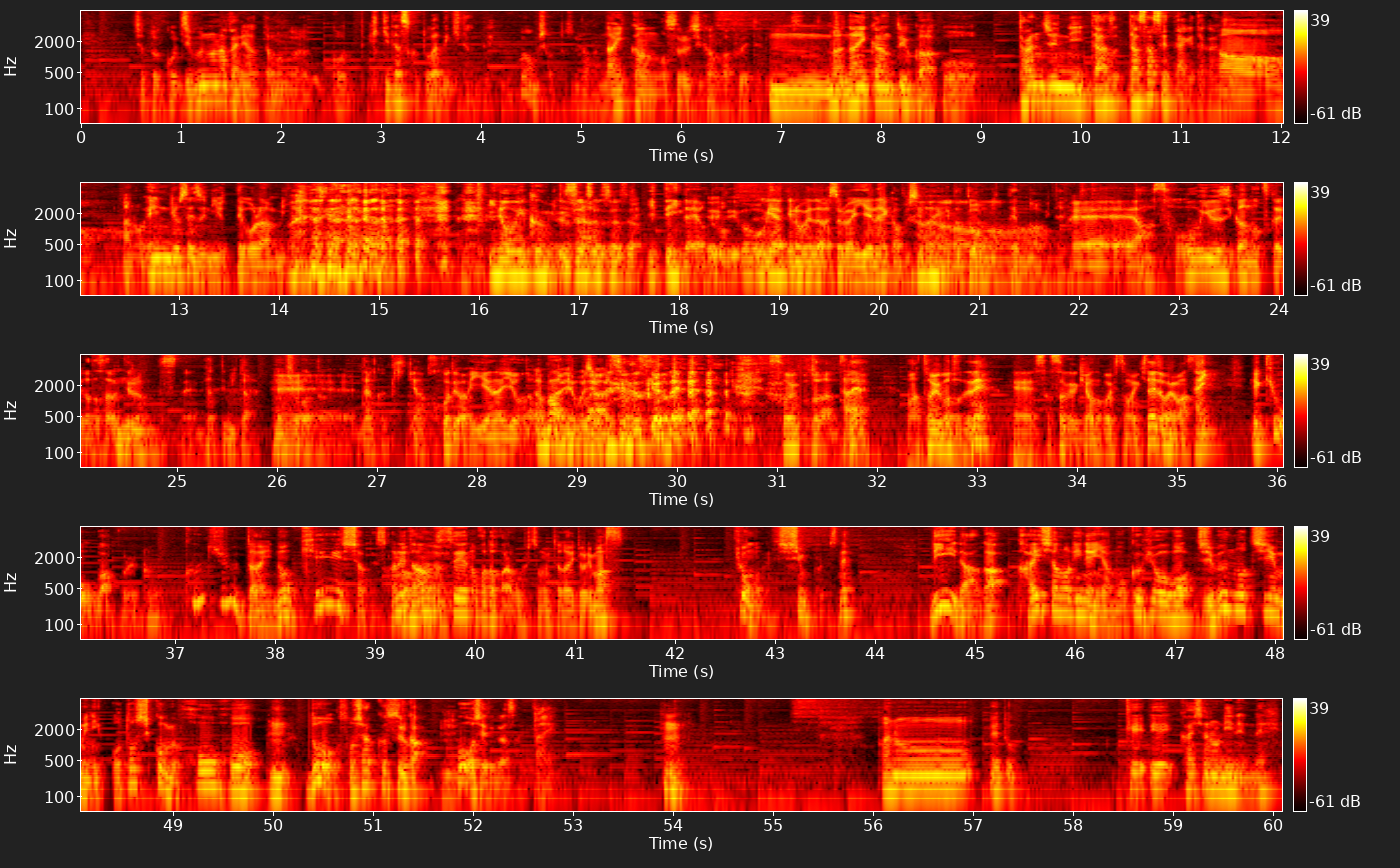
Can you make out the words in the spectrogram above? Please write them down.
ちょっとこう自分の中にあったものがこう引き出すことができたんで、これは面白かったですねなん。か内観をする時間が増えてる。うん、まあ内観というか、こう、単純に出出させてあげた感じ。ああの、遠慮せずに言ってごらんみたいあ。井上くんみたいな。な。そうそうそうそう。言っていいんだよと。おぎやけの上ではそれは言えないかもしれないけど、どう思ってんのみたいな。へえ、あ、そういう時間の使い方されてるんですね。やってみた。面白かった。えーなんか聞きあここでは言えないようなあまあいっぱいもちろんありそうですけどね。そういうことなんですね。はいまあ、ということでね、えー早速今日のご質問いきたいと思います。はい。え今日はこれ60代の経営者ですかね、お男性の方からご質問いただいております。今日もね、シンプルですね。リーダーが会社の理念や目標を自分のチームに落とし込む方法、うん。どう咀嚼するかを教えてください。はい。うん。あのーえっ、と、経営、会社の理念ね。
